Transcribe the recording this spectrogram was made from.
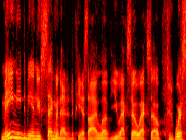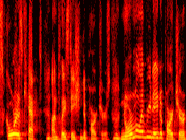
may need to be a new segment added to PS I Love You XOXO, where score is kept on PlayStation departures, normal everyday departure,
